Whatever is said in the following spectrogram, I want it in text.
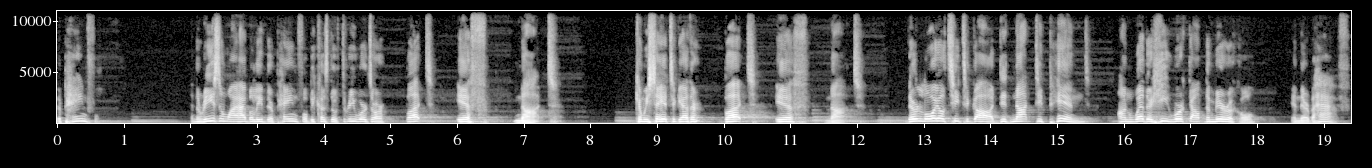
They're painful. And the reason why I believe they're painful because the three words are but if not. Can we say it together? But if not. Their loyalty to God did not depend on whether He worked out the miracle in their behalf.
